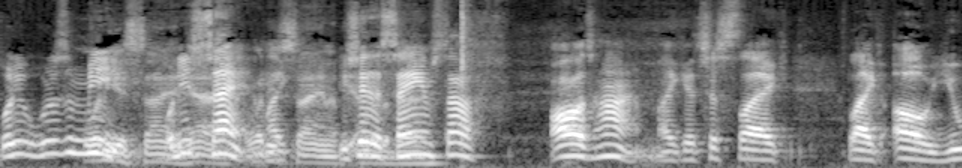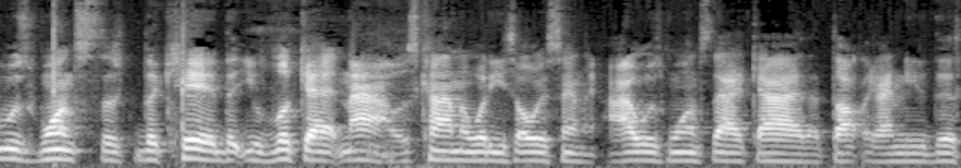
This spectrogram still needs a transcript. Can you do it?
What do you, What does it mean? are you saying? What are you Yeah, saying? what are you saying you say the the same stuff all the time. Like it's just like like oh you was once the the kid that you look at now is kind of what he's always saying. Like I was once that guy that thought like I needed this,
